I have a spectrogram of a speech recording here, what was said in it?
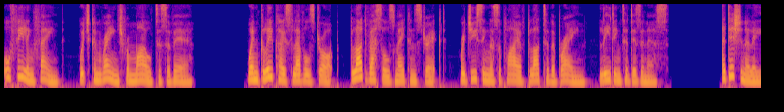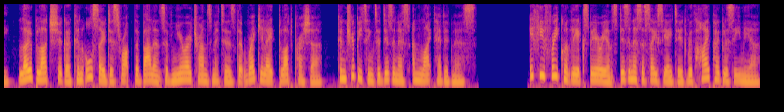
or feeling faint, which can range from mild to severe. When glucose levels drop, blood vessels may constrict, reducing the supply of blood to the brain, leading to dizziness. Additionally, low blood sugar can also disrupt the balance of neurotransmitters that regulate blood pressure, contributing to dizziness and lightheadedness. If you frequently experience dizziness associated with hypoglycemia,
